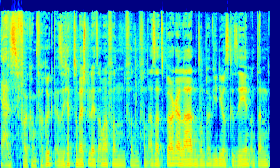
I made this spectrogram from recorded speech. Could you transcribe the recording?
Ja, das ist vollkommen verrückt. Also ich habe zum Beispiel jetzt auch mal von, von, von Asats Burgerladen so ein paar Videos gesehen und dann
